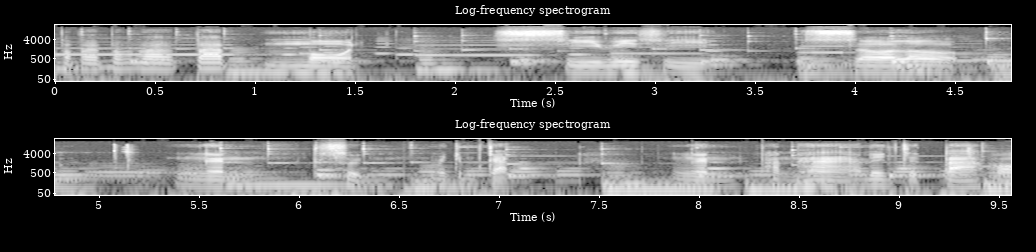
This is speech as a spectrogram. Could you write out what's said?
ปั๊บปั๊บปั๊บปั๊บปั๊บโหมด CVC โซโล่เงินกระสุนไม่จำกัด เงินพันห้าเล่นเจ็ดตาพอ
